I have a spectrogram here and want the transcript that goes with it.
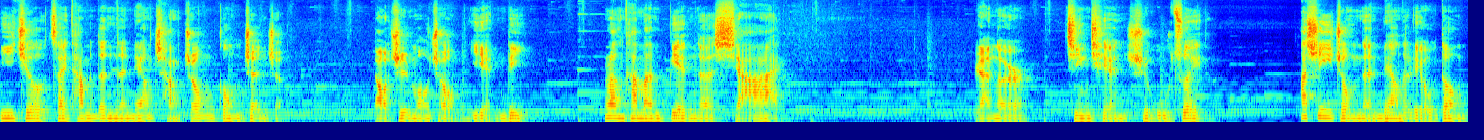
依旧在他们的能量场中共振着，导致某种严厉，让他们变得狭隘。然而，金钱是无罪的，它是一种能量的流动，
